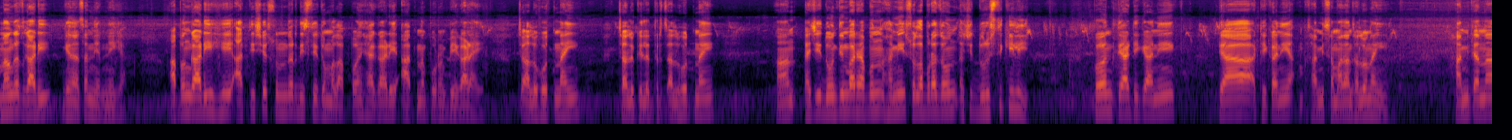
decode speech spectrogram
मगच गाडी घेण्याचा निर्णय घ्या. आपण गाडी ही अतिशय सुंदर दिसते तुम्हाला पण ह्या गाडी आतनं पूर्ण बेगाड आहे. चालू होत नाही. चालू केलं तर चालू होत नाही. आणि याची दोन तीन बारे आपण आम्ही सोलापुरात जाऊन याची दुरुस्ती केली. पण त्या ठिकाणी त्या ठिकाणी आम्ही समाधान झालो नाही. आम्ही त्यांना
